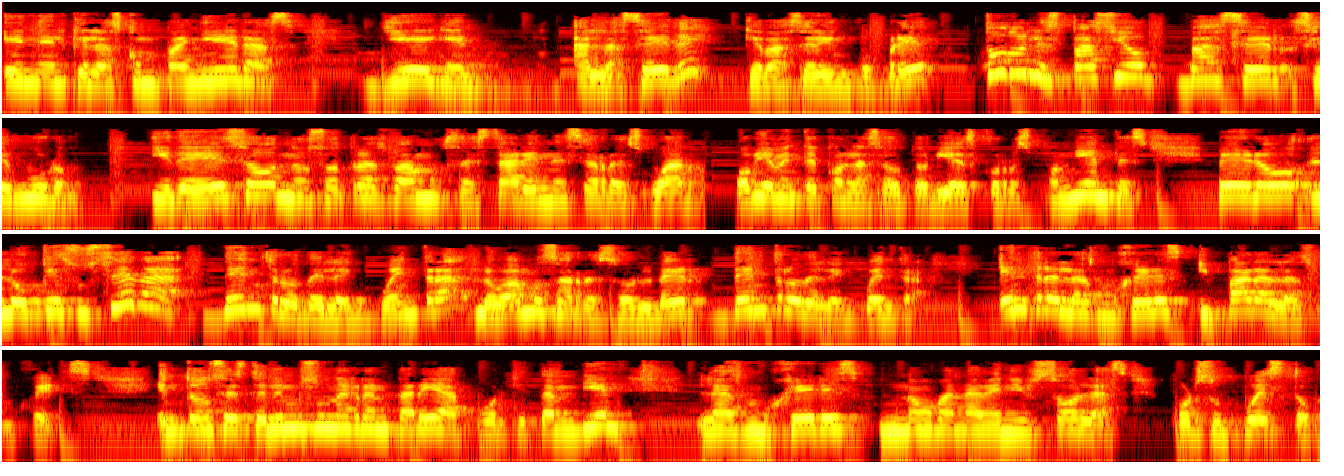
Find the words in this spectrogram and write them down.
en el que las compañeras lleguen a la sede, que va a ser en Copred, todo el espacio va a ser seguro y de eso nosotras vamos a estar en ese resguardo, obviamente con las autoridades correspondientes, pero lo que suceda dentro de la encuentra lo vamos a resolver dentro de la encuentra, entre las mujeres y para las mujeres. Entonces tenemos una gran tarea porque también las mujeres no van a venir solas, por supuesto,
